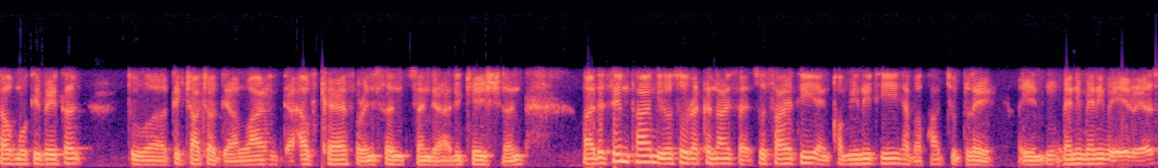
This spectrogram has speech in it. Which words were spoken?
self motivated to uh, take charge of their life, their healthcare, for instance, and their education. At the same time, we also recognize that society and community have a part to play in, in many, many areas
